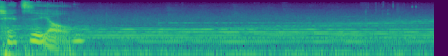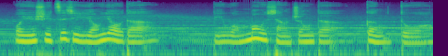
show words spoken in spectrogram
且自由，我允许自己拥有的比我梦想中的更多，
